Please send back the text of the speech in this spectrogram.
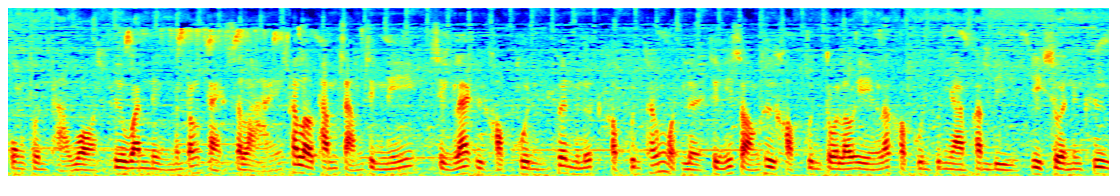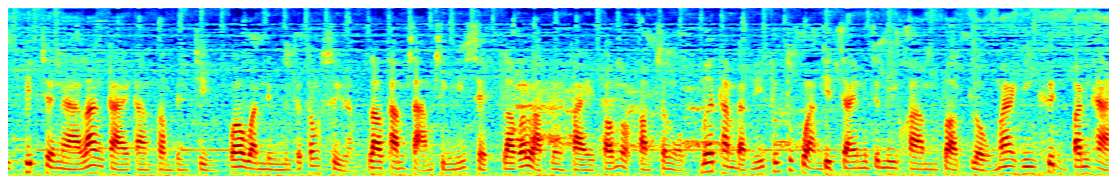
คงทนถาวรคือวันหนึ่งมันต้องแตกสลาย ถ้าเราทำสามสิ่งนี้สิ่งแรกคือขอบคุณเพื่อนมนุษย์ขอบคุณทั้งหมดเลย สิ่งที่สองคือขอบคุณตัวเราเอง และขอบคุณคุณงามความดี อีกส่วนหนึ่งคือพิจารณาร่างกายตามความเป็นจริง ว่าวันหนึ่งมันจะต้องเสื่อม เราทำสามสิ่งนี้เสร็จเราก็หลับลงไปพร้อมกับความสงบ เมื่อทำแบบนี้ทุกๆวันจิตใจมันจะมีความปลอดโปร่งมากยิ่งขึ้น ปัญหา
